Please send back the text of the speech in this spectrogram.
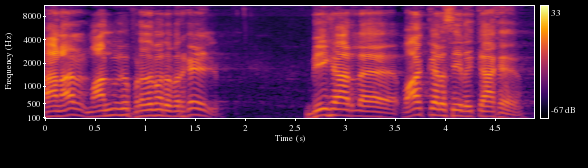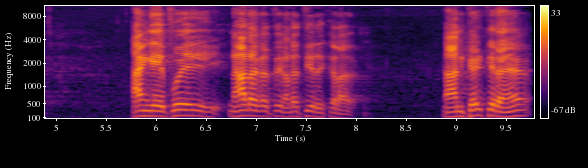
ஆனால் மாண்புமிகு பிரதமர் அவர்கள் பீகாரில் வாக்கரசியலுக்காக அங்கே போய் நாடகத்தை நடத்தி இருக்கிறார் நான் கேட்கிறேன்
